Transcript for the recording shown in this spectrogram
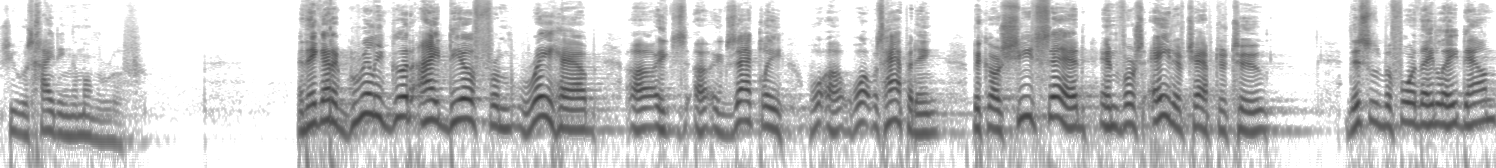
She was hiding them on the roof. And they got a really good idea from Rahab uh, ex- uh, exactly uh, what was happening because she said in verse 8 of chapter 2, this was before they laid down,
